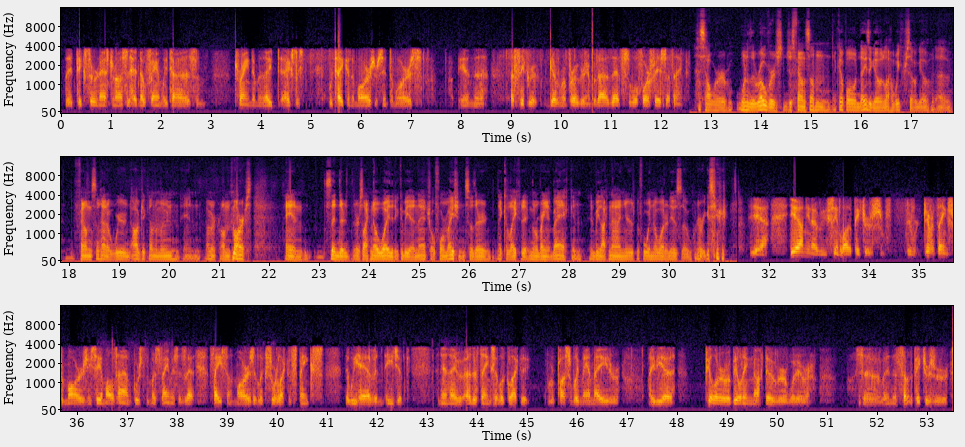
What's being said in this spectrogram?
they'd picked certain astronauts that had no family ties and trained them, and they actually were taken to Mars or sent to Mars in uh, a secret government program, but uh, that's a little far fetched, I think. I saw where one of the rovers just found something a couple of days ago, like a week or so ago. Uh, found some kind of weird object on the moon and I mean, on Mars, and said there, there's like no way that it could be a natural formation. So they're they collected it and going to bring it back, and it'll be like nine years before we know what it is. So whenever it gets here. Yeah, yeah, and you know we've seen a lot of pictures different, different things from Mars. You see them all the time. Of course, the most famous is that face on Mars. It looks sort of like the Sphinx that we have in Egypt, and then there are other things that look like that were possibly man-made, or maybe a pillar or a building knocked over or whatever. So, and the, some of the pictures are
